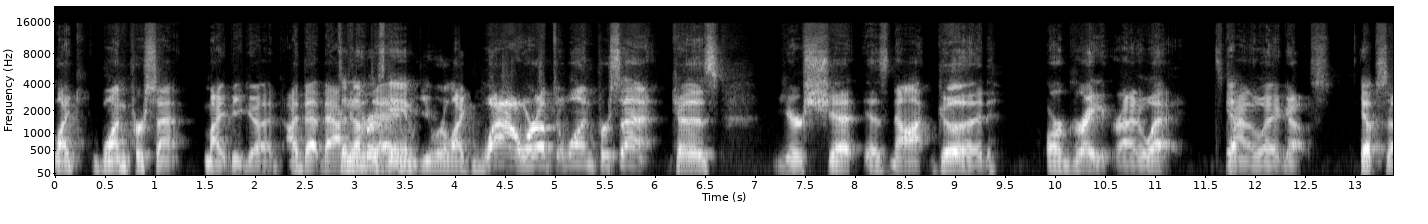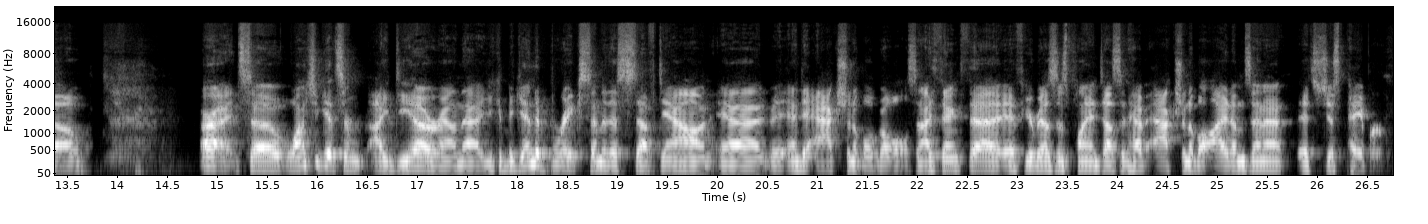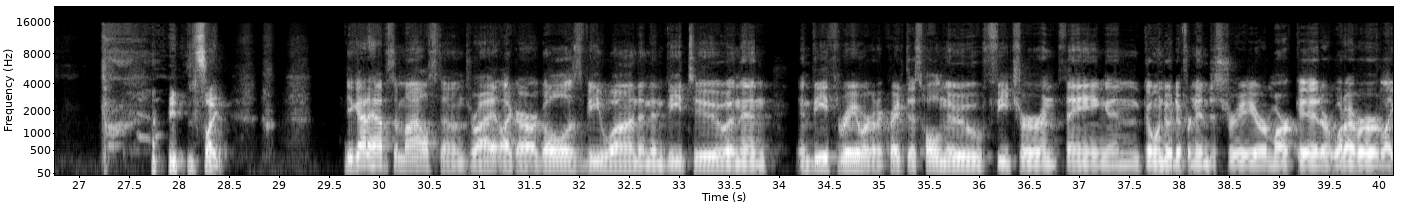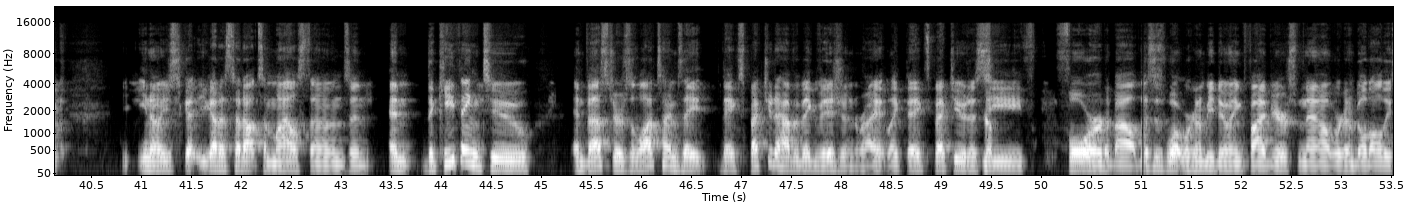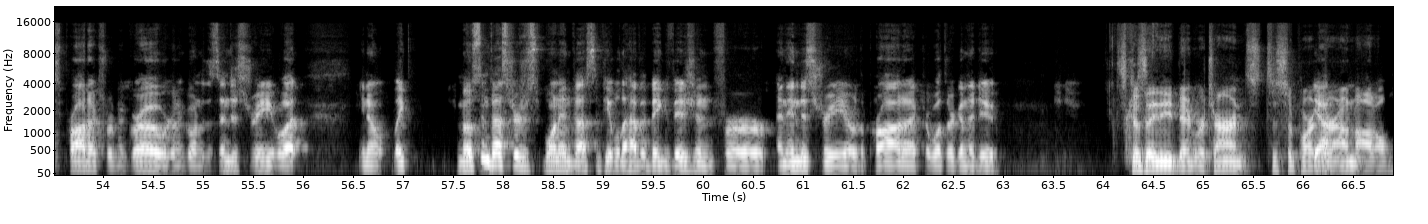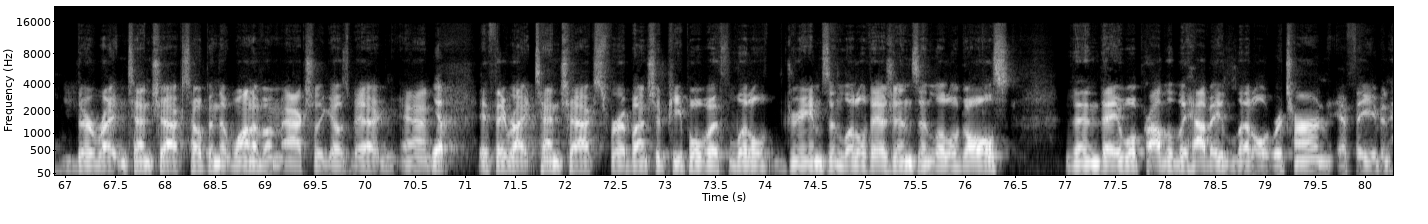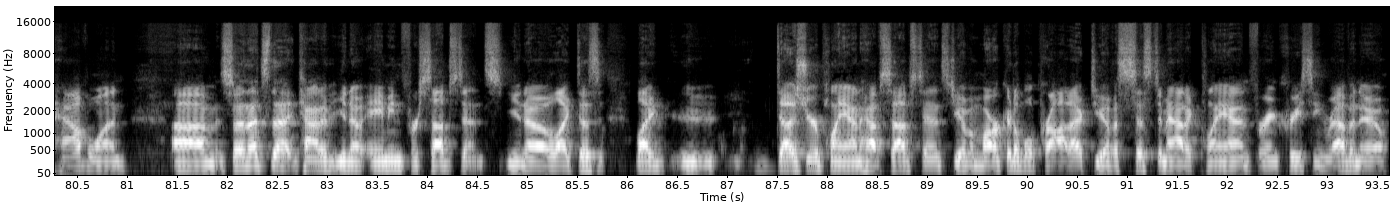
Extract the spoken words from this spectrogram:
like 1% might be good. I bet back it's a in numbers the day, game. you were like, wow, we're up to 1% because your shit is not good or great right away. It's yep. kind of the way it goes. Yep. So all right. So once you get some idea around that, you can begin to break some of this stuff down and into actionable goals. And I think that if your business plan doesn't have actionable items in it, it's just paper. It's like you got to have some milestones, right? Like our, our goal is V1 and then V2 and then in V3 we're going to create this whole new feature and thing and go into a different industry or market or whatever like you know you got you got to set out some milestones and and the key thing to investors a lot of times they they expect you to have a big vision right? Like they expect you to yep. see forward about this is what we're going to be doing five years from now. We're going to build all these products. We're going to grow. We're going to go into this industry. What you know like most investors want to invest in people that have a big vision for an industry or the product or what they're going to do it's because they need big returns to support their own model. They're writing 10 checks, hoping that one of them actually goes big. And yep. if they write 10 checks for a bunch of people with little dreams and little visions and little goals, then they will probably have a little return if they even have one. Um, so that's that kind of, you know, aiming for substance, you know, like does, like, does your plan have substance? Do you have a marketable product? Do you have a systematic plan for increasing revenue?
